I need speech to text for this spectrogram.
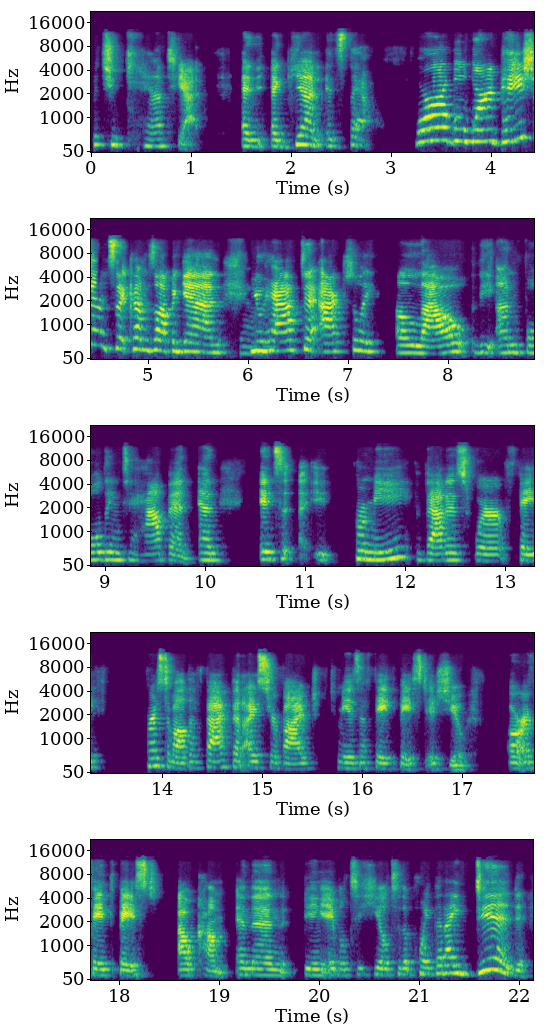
but you can't yet. And again, it's that horrible word patience that comes up again. Yeah. You have to actually allow the unfolding to happen. And it's it, for me, that is where faith, first of all, the fact that I survived to me is a faith based issue or a faith based outcome. And then being able to heal to the point that I did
